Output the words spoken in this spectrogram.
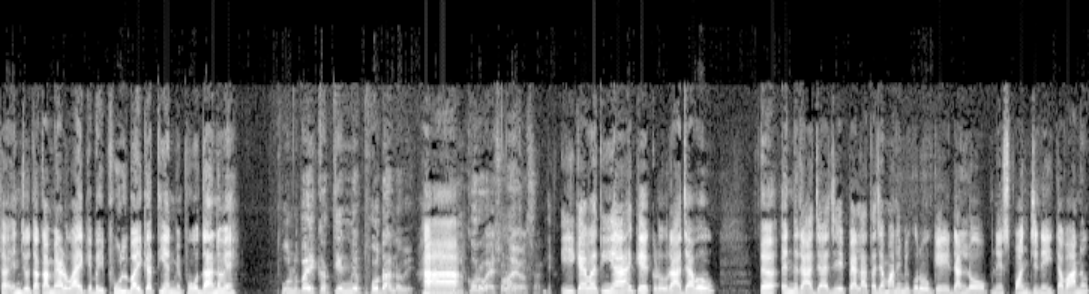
તો એનજો તકા મેળો આય કે ભાઈ ફૂલબાઈ કતિયન મે ફોદા નવે. ફૂલબાઈ કતિયન મે ફોદા નવે. હા. કોરો આય સુણાયો અસાને ઈ કહેવત ઈ આ કે એકડો રાજાવો તો એન રાજા જે પહેલા તા જમાને મે કોરો કે ડનલોપ ને સ્પોન્જ ને ઈ તવાનો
